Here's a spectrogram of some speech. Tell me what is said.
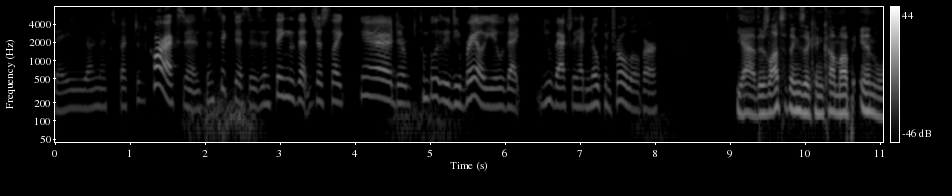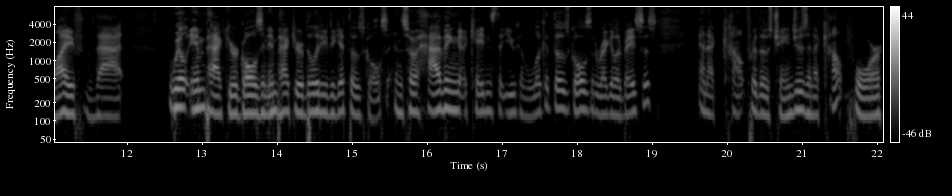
Say unexpected car accidents and sicknesses and things that just like yeah, de- completely derail you that you've actually had no control over. Yeah, there's lots of things that can come up in life that will impact your goals and impact your ability to get those goals. And so having a cadence that you can look at those goals at a regular basis and account for those changes and account for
